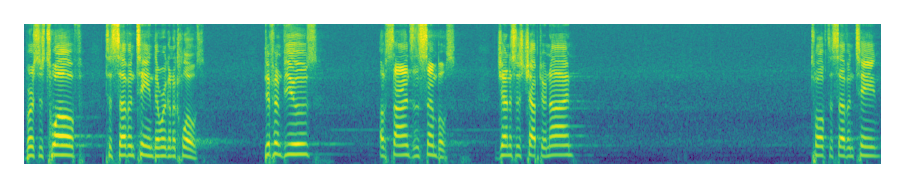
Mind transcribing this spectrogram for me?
Verses 12 to 17, then we're going to close. Different views of signs and symbols. Genesis chapter 9, 12 to 17.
